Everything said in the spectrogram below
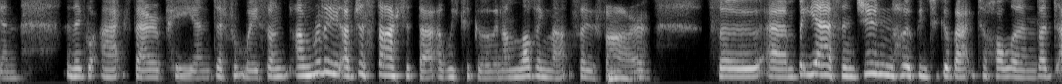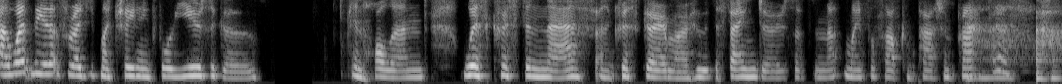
and and they've got act therapy and different ways. So I'm, I'm really I've just started that a week ago and I'm loving that so far. Mm-hmm. So, um, but yes, in June, hoping to go back to Holland. I, I went there. That's where I did my training four years ago in Holland with Kristin Neff and Chris Germer, who are the founders of the Mindful Self Compassion Practice. Uh-huh.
